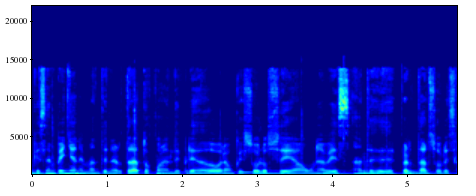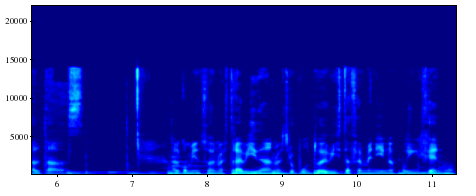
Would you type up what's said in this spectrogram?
que se empeñan en mantener tratos con el depredador, aunque solo sea una vez antes de despertar sobresaltadas. Al comienzo de nuestra vida, nuestro punto de vista femenino es muy ingenuo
